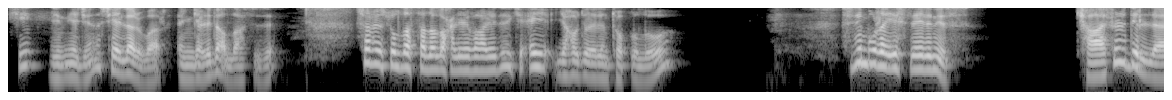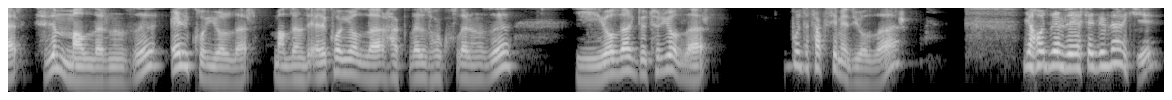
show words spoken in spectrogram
Ki dinleyeceğiniz şeyler var. Engelledi Allah sizi. Sonra Resulullah sallallahu aleyhi ve sellem dedi ki ey Yahudilerin topluluğu sizin bu reisleriniz kafirdirler. Sizin mallarınızı el koyuyorlar. Mallarınızı el koyuyorlar. Haklarınızı, hukuklarınızı yiyorlar, götürüyorlar. Burada taksim ediyorlar. Yahudilerin reisleri dediler ki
